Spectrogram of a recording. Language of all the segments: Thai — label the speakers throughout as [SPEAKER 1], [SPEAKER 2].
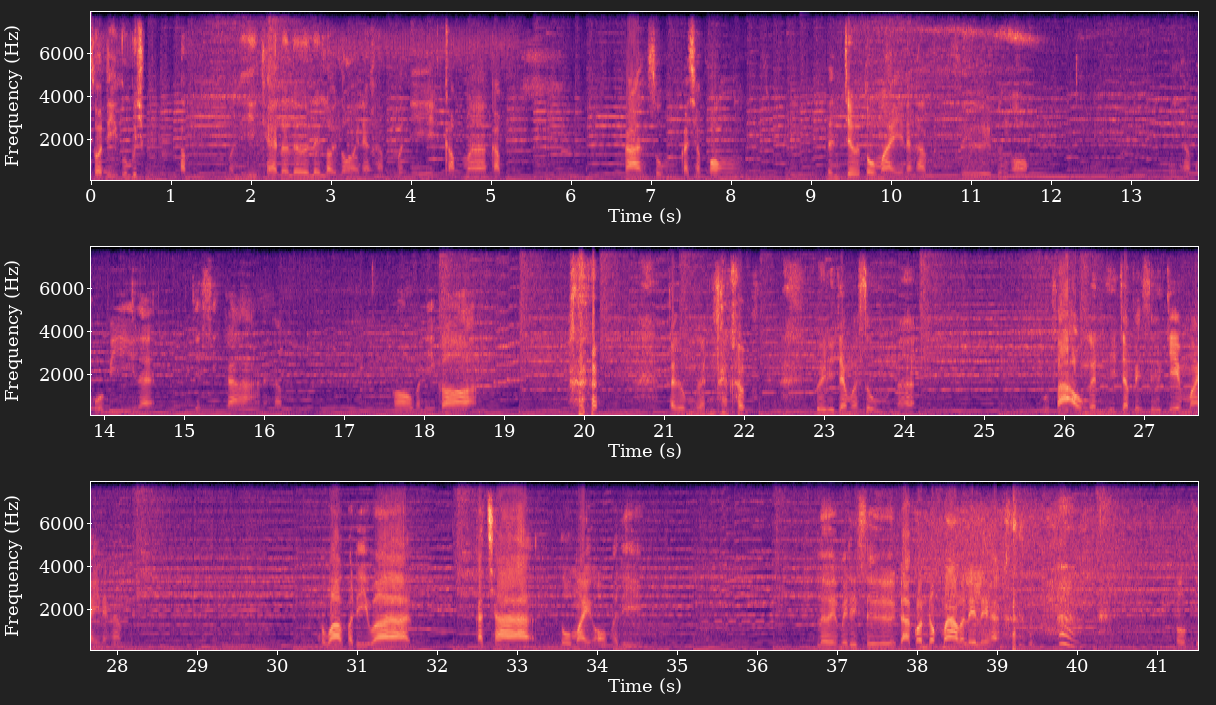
[SPEAKER 1] สวัสดีคุณผู้ชมครับ วันนี้แคสเลอร์เล้อเล่นลอยๆนะครับ วันนี้กลับมากับการสุ่มกระชบปองเรนเจอร์ตัวใหม่นะครับซึ่งเพิ่งออกนี่ครับโคบี้และเจสสิก้านะครับ ก็วันนี้ก็ เติมเงินนะครับ เพื่อที่จะมาสุ่มนะฮะอุตส่าห์เอาเงินที่จะไปซื้อเกมใหม่นะครับ แต่ว่าพอดีว่ากัชชาตัวใหม่ออกพอดี เลยไม่ได้ซื้อดากอนด็อกมามาเล่นเลยฮะ โอเค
